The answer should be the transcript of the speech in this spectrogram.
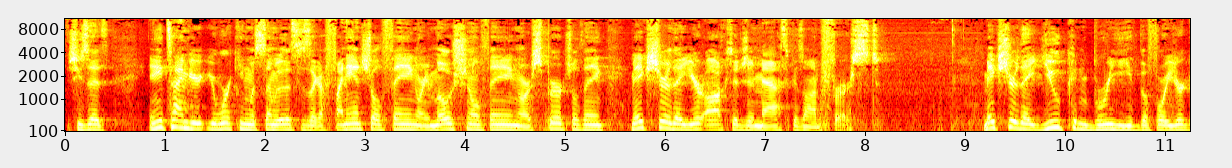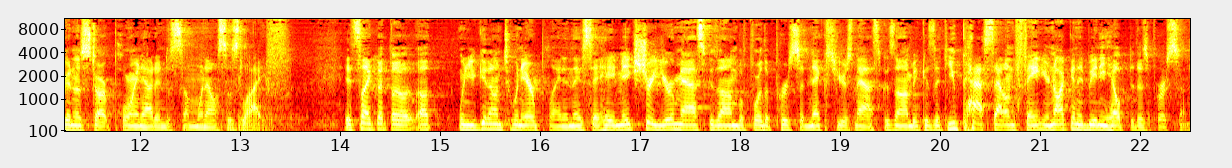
She says, anytime you're, you're working with somebody, this is like a financial thing or emotional thing or spiritual thing, make sure that your oxygen mask is on first. Make sure that you can breathe before you're going to start pouring out into someone else's life. It's like at the, uh, when you get onto an airplane and they say, hey, make sure your mask is on before the person next to your's mask is on, because if you pass out and faint, you're not going to be any help to this person.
